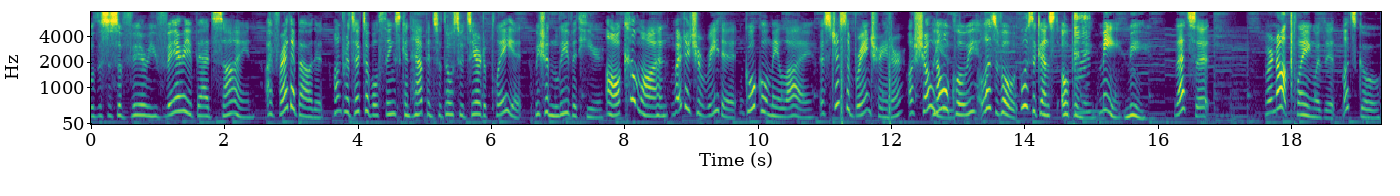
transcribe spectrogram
Oh, this is a very, very bad sign. I've read about it. Unpredictable things can happen to those who dare to play it. We shouldn't leave it here. Oh, come on. Where did you read it? Google may lie. It's just a brain trainer. I'll show you. No, Chloe. Let's vote. Who's against opening? Mm. Me. Me. That's it. We're not playing with it. Let's go.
